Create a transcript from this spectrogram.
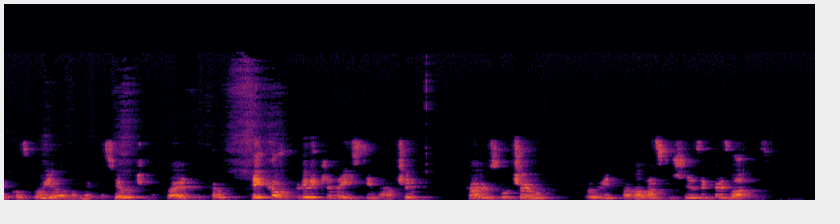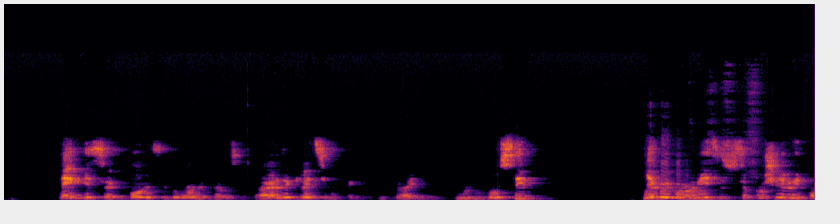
rekonstruiranog neka svjedočenog projekta tekao otprilike na isti način kao i u slučaju romanskih jezika iz Latinske. Negdje se povijesti govori evropski prajezik, recimo u Ukrajini u Rusiji, Njegovi govornici su se proširili po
